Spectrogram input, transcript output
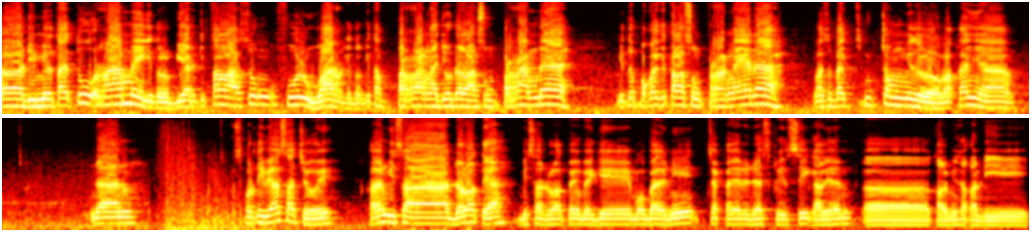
uh, di Milta itu rame gitu loh biar kita langsung full war gitu. Kita perang aja udah langsung perang deh. Gitu pokoknya kita langsung perang aja dah. Nggak sampai cincong gitu loh. Makanya dan seperti biasa cuy. Kalian bisa download ya. Bisa download PUBG Mobile ini. Cek aja di deskripsi kalian. Uh, Kalau misalkan di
